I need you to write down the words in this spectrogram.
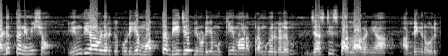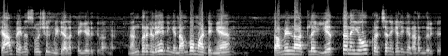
அடுத்த நிமிஷம் இந்தியாவில் இருக்கக்கூடிய மொத்த பிஜேபியினுடைய முக்கியமான பிரமுகர்களும் ஜஸ்டிஸ் ஃபார் லாவண்யா அப்படிங்கிற ஒரு கேம்பெயினை சோஷியல் மீடியாவில் கையெடுக்கிறாங்க. நண்பர்களே நீங்கள் நம்ப மாட்டீங்க. தமிழ்நாட்டில் எத்தனையோ பிரச்சனைகள் இங்கே நடந்திருக்கு.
